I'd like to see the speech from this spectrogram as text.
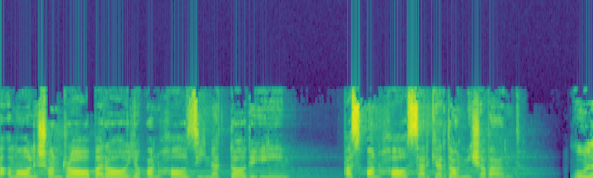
اعمالشان را برای آنها زینت داده ایم پس آنها سرگردان می شوند أولئك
